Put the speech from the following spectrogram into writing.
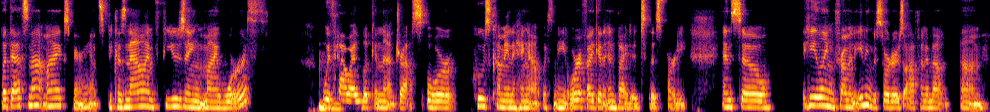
But that's not my experience because now I'm fusing my worth mm-hmm. with how I look in that dress or who's coming to hang out with me or if I get invited to this party. And so healing from an eating disorder is often about um,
